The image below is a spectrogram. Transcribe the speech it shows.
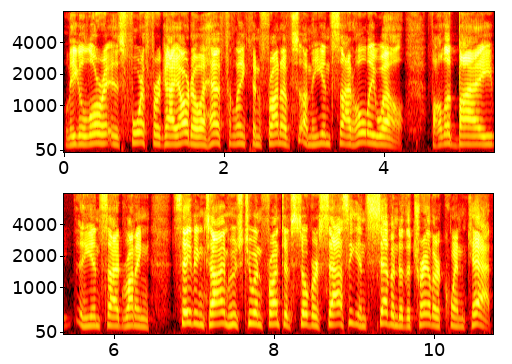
Legal Laura is fourth for Gallardo, a half length in front of on the inside Holywell, followed by the inside running Saving Time, who's two in front of Silver Sassy, and seven to the trailer Quinn Cat.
